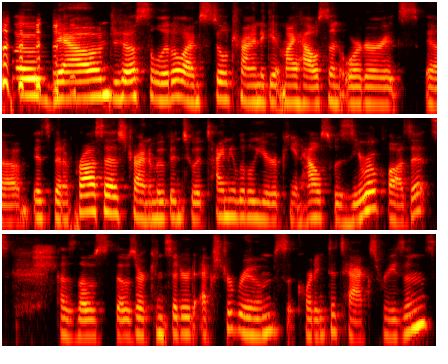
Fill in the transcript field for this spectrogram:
Slowed down just a little. I'm still trying to get my house in order. It's uh, it's been a process trying to move into a tiny little european house with zero closets because those those are considered extra rooms according to tax reasons.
